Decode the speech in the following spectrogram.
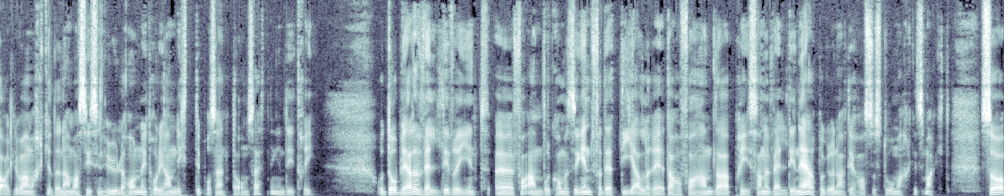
dagligvaremarkedet nærmest i sin hule hånd. Jeg tror de har 90% av omsetningen, de tre. Og Da blir det veldig vrient eh, for andre å komme seg inn, fordi at de allerede har forhandla prisene veldig ned pga. at de har så stor markedsmakt. Så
